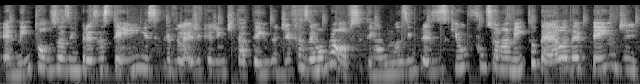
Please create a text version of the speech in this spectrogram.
é, nem todas as empresas têm esse privilégio que a gente está tendo de fazer home office. Tem algumas empresas que o funcionamento dela depende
